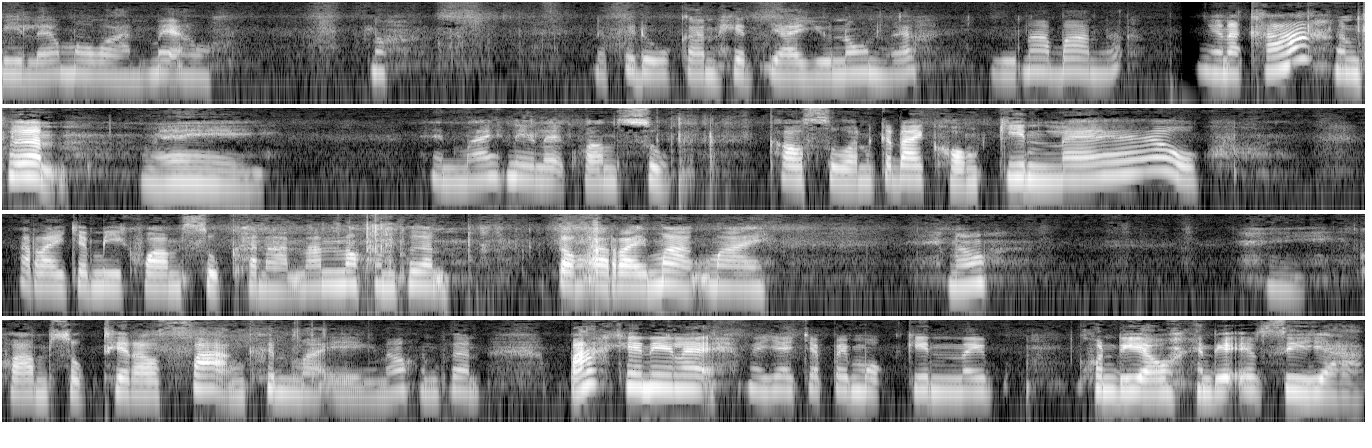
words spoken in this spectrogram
มีแล้วเมื่อวานไม่เอาเนาะเดี๋ยวไปดูการเห็ดใหญ่อยู่โน่นแล้ว อยู่หน้าบ้านแล้วนี่นะคะเพื่อนๆ นี่เห็นไหมนี่แหละความสุข เข้าสวนก็ได้ของกินแล้ว อะไรจะมีความสุขขนาดนั้นเนาะเพื่อนๆต้องอะไรมากมายเนาะความสุขที่เราสร้างขึ้นมาเองเนาะเพื่อนๆปะแค่นี้แหละไม่อยากจะไปหมกกินในคนเดียวเดี๋ยวเอฟซีอยาก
